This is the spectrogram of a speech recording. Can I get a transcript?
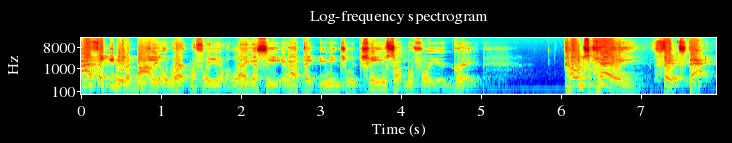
I think you need a body of work before you have a legacy, and I think you need to achieve something before you're great. Coach K fits that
